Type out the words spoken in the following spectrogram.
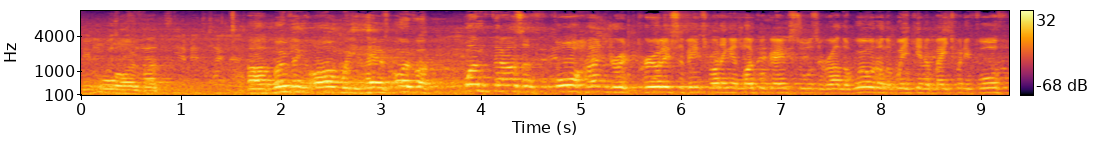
be all over it. Uh, moving on, we have over 1,400 pre-release events running in local game stores around the world on the weekend of May 24th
